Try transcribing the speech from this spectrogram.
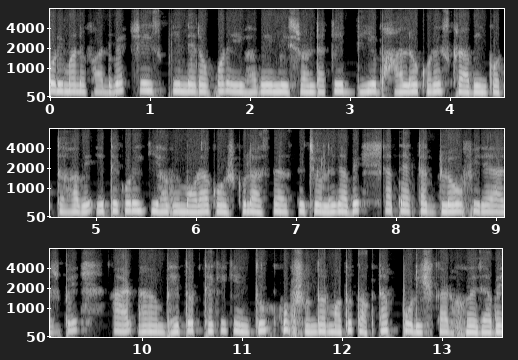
পরিমাণে ফাটবে, সেই স্কিনের ওপর এইভাবে এই মিশ্রণটাকে দিয়ে ভালো করে স্ক্রাবিং করতে হবে। এতে করে কি হবে, মরা কোষগুলো আস্তে আস্তে চলে যাবে, সাথে একটা গ্লো ফিরে আসবে, আর ভেতর থেকে কিন্তু খুব সুন্দর মতো ত্বকটা পরিষ্কার হয়ে যাবে।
